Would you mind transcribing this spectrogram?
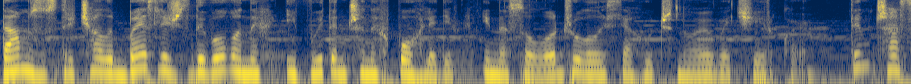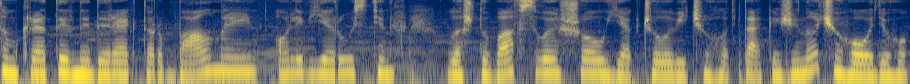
Там зустрічали безліч здивованих і витончених поглядів і насолоджувалися гучною вечіркою. Тим часом креативний директор Балмейн Олів'є Рустінг влаштував своє шоу як чоловічого, так і жіночого одягу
